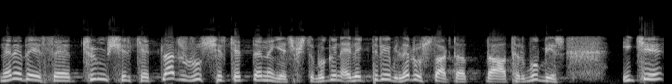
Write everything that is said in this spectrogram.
neredeyse tüm şirketler Rus şirketlerine geçmişti. Bugün elektriği bile Ruslar da- dağıtır. Bu bir. İki,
